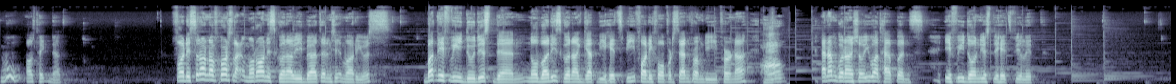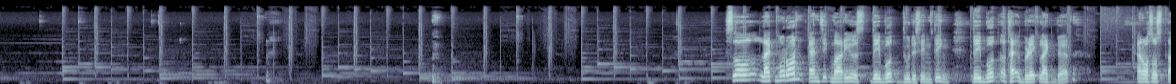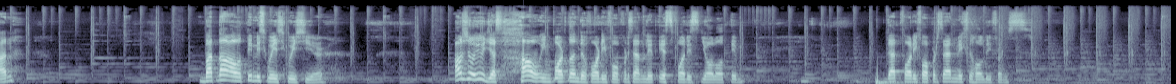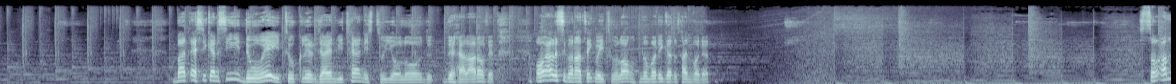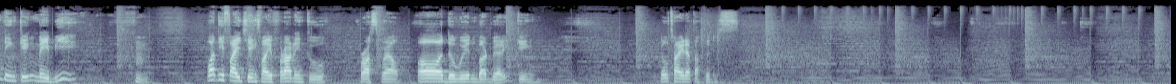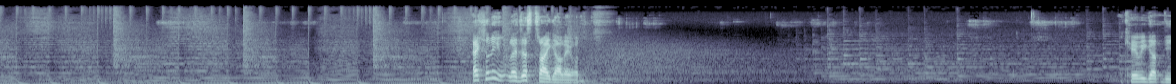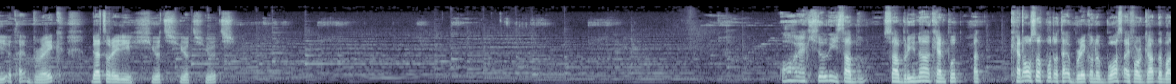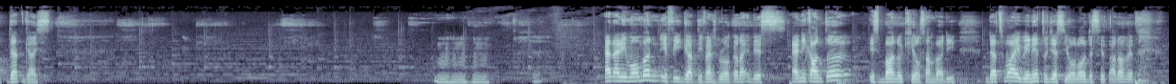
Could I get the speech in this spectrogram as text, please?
Woo, I'll take that. For this round, of course, like Moron is gonna be better than Marius. But if we do this, then nobody's gonna get the HP 44% from the Perna. Huh? And I'm gonna show you what happens if we don't use the HP lit. So like Moron and Sigmarius, they both do the same thing. They both attack break like that. And also stun. But now our team is way squishier. I'll show you just how important the 44% lead is for this YOLO team. That 44% makes a whole difference. But as you can see, the way to clear Giant B10 is to YOLO the, the hell out of it. Or else it's gonna take way too long. Nobody got the time for that. So I'm thinking maybe, hmm, what if I change my Fran into Frostwell or the Wind Barbaric King? We'll try that after this. Actually, let's just try Galleon. Okay, we got the attack break. That's already huge, huge, huge. Oh, actually, Sab Sabrina can put a, can also put attack break on the boss. I forgot about that, guys. Mm -hmm. At any moment, if we got defense broken like this, any counter is bound to kill somebody. That's why we need to just YOLO the shit out of it.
